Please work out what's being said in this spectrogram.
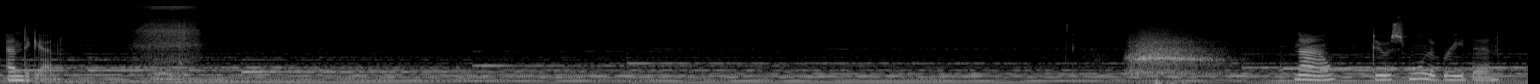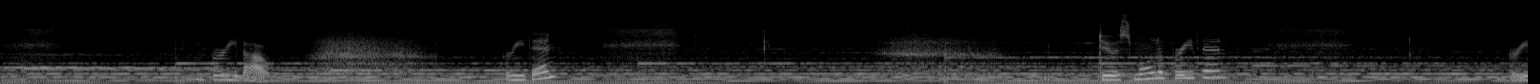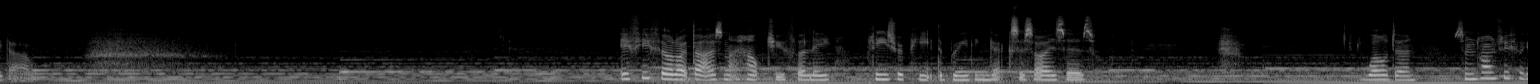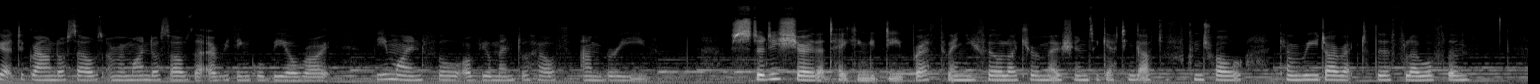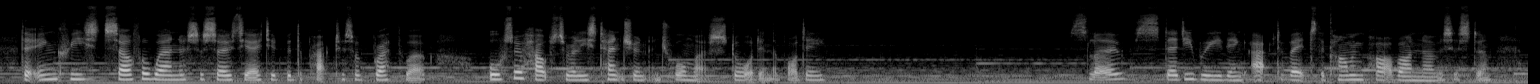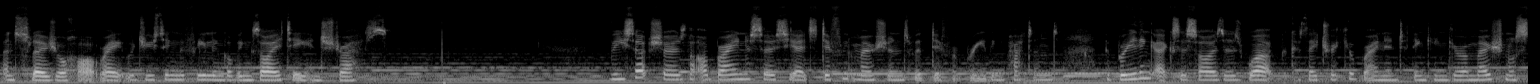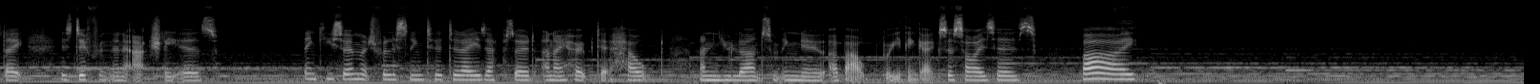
And again. Now, do a smaller breathe in. Breathe out. Breathe in. Do a smaller breathe in. Breathe out. If you feel like that has not helped you fully, please repeat the breathing exercises. Well done. Sometimes we forget to ground ourselves and remind ourselves that everything will be alright. Be mindful of your mental health and breathe. Studies show that taking a deep breath when you feel like your emotions are getting out of control can redirect the flow of them. The increased self awareness associated with the practice of breath work also helps to release tension and trauma stored in the body. Slow, steady breathing activates the calming part of our nervous system and slows your heart rate, reducing the feeling of anxiety and stress. Research shows that our brain associates different emotions with different breathing patterns. The breathing exercises work because they trick your brain into thinking your emotional state is different than it actually is. Thank you so much for listening to today's episode, and I hoped it helped and you learned something new about breathing exercises. Bye!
